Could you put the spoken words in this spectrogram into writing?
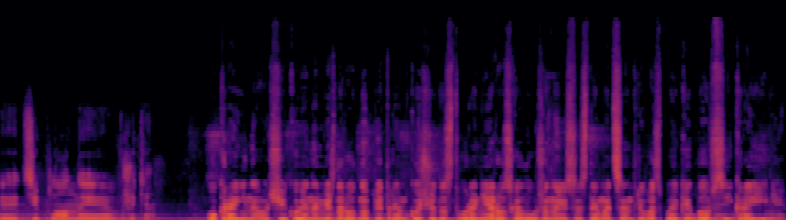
е, ці плани в життя. Україна очікує на міжнародну підтримку щодо створення розгалуженої системи центрів безпеки по всій країні.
